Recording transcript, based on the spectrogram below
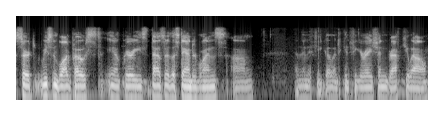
search, recent blog posts, you know, queries, those are the standard ones. Um, and then if you go into configuration, GraphQL,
